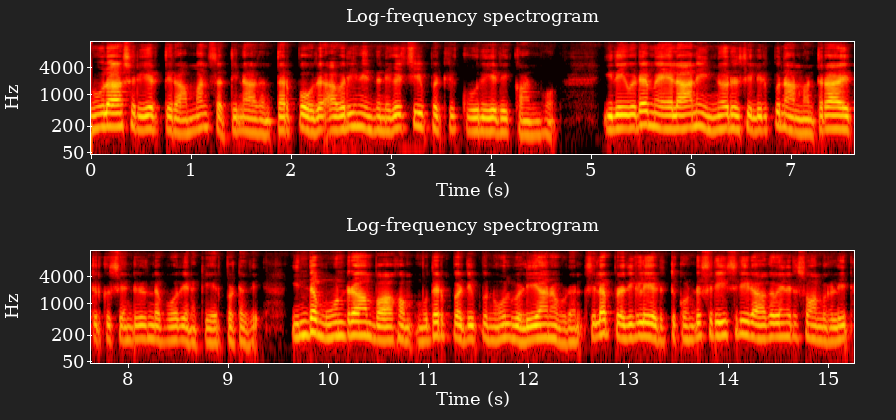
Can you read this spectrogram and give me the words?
நூலாசிரியர் திரு அம்மன் சத்திநாதன் தற்போது அவரின் இந்த நிகழ்ச்சியை பற்றி கூறியதை காண்போம். இதைவிட மேலான இன்னொரு சிலிர்ப்பு நான் மந்திராலயத்திற்கு சென்றிருந்த போது எனக்கு ஏற்பட்டது. இந்த மூன்றாம் பாகம் முதற் பதிப்பு நூல் வெளியானவுடன் சில பிரதிகளை எடுத்துக்கொண்டு ஸ்ரீ ஸ்ரீ ராகவேந்திர சுவாமிகளின்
